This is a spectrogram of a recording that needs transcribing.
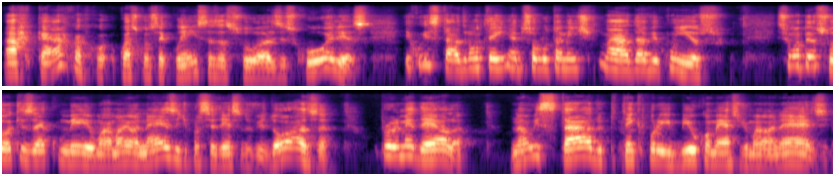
arcar com, a, com as consequências das suas escolhas, e que o Estado não tem absolutamente nada a ver com isso. Se uma pessoa quiser comer uma maionese de procedência duvidosa, o problema é dela. Não é o Estado que tem que proibir o comércio de maionese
